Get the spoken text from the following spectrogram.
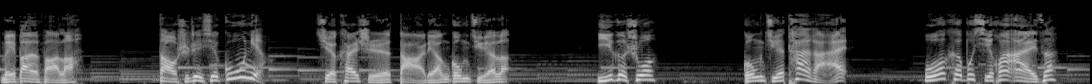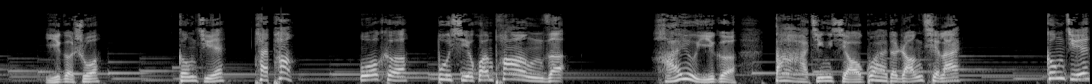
没办法了，倒是这些姑娘，却开始打量公爵了。一个说：“公爵太矮，我可不喜欢矮子。”一个说：“公爵太胖，我可不喜欢胖子。”还有一个大惊小怪的嚷起来：“公爵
